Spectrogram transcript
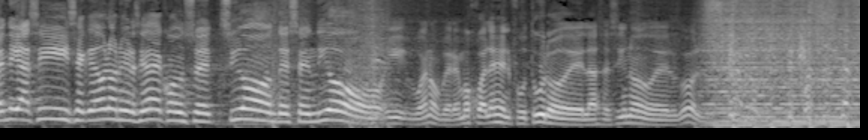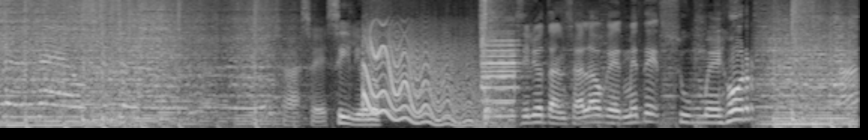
Buen día, sí, se quedó en la Universidad de Concepción, descendió y bueno, veremos cuál es el futuro del asesino del gol. O sea, Cecilio. Cecilio tan salado que mete su mejor ah,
